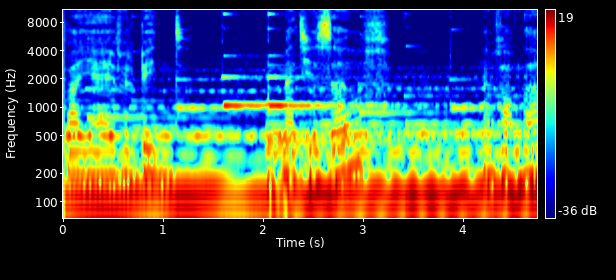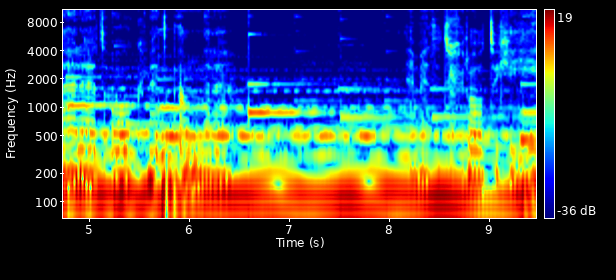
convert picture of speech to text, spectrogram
Waar jij verbindt met jezelf en van daaruit ook met anderen en met het grote geheel.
